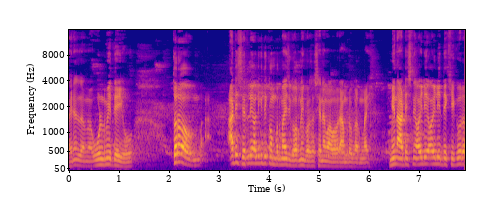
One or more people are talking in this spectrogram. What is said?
होइन? वर्ल्डमै त्यही हो। तर आर्टिस्टहरूले अलिकति कम्प्रोमाइज गर्नैपर्छ सिनेमा अब राम्रो गर्नलाई। मेन आर्टिस्ट नै अहिले अहिले देखेको र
